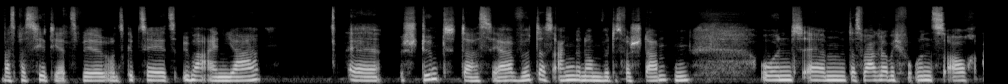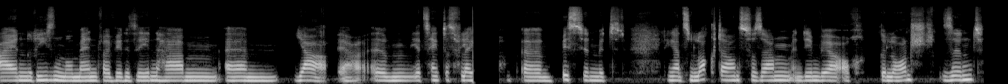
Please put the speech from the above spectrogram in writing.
was passiert jetzt. Wir, uns gibt's ja jetzt über ein Jahr. Äh, stimmt das, ja? Wird das angenommen, wird es verstanden? Und ähm, das war, glaube ich, für uns auch ein Riesenmoment, weil wir gesehen haben, ähm, ja, ja ähm, jetzt hängt das vielleicht ein äh, bisschen mit den ganzen Lockdowns zusammen, in dem wir auch gelauncht sind,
